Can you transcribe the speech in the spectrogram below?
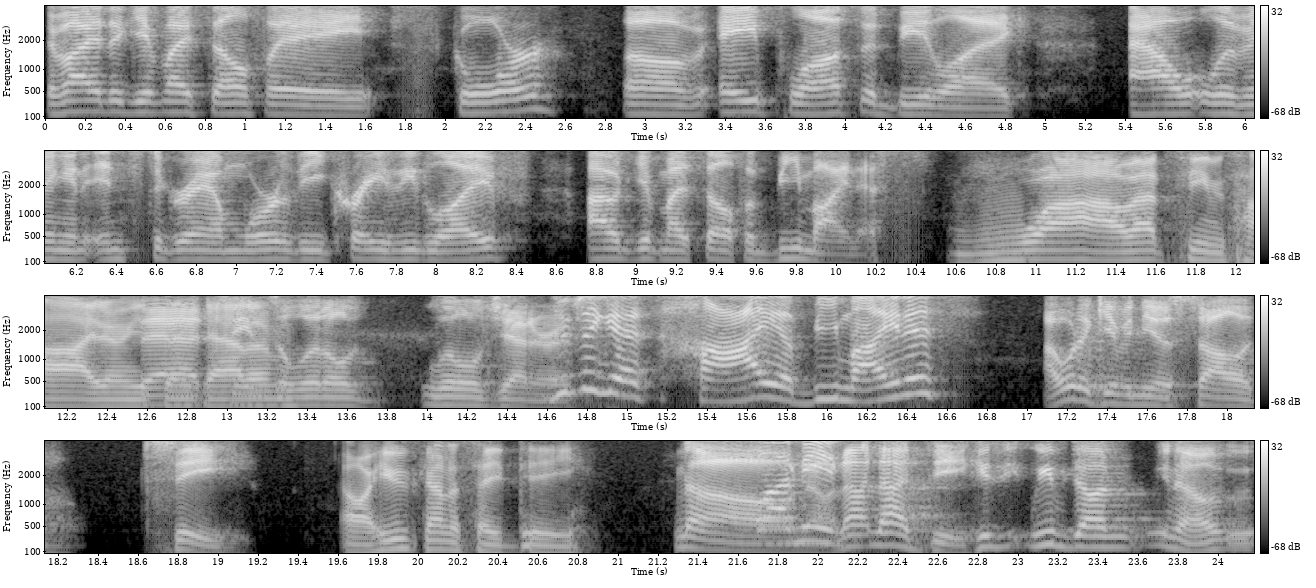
If I had to give myself a score of A plus, it'd be like out living an Instagram worthy crazy life. I would give myself a B minus. Wow, that seems high, don't you that think, Adam? That seems a little, little generous. You think that's high? A B minus? I would have given you a solid C. oh, he was gonna say D. No, I no, mean- not not D. Because we've done, you know,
